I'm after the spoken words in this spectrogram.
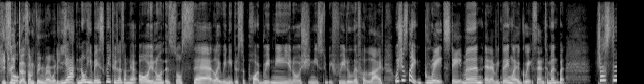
He So- tweeted something, right? What did he Yeah, say? no, he basically tweeted something like, oh, you know, it's so sad. Like, we need to support Britney. You know, she needs to be free to live her life, which is like great statement and everything, like a great sentiment. But Justin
